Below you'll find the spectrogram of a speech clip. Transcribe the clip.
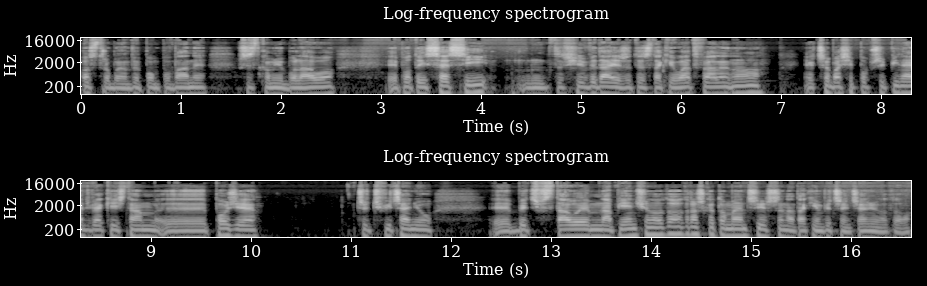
ostro byłem wypompowany. Wszystko mnie bolało. E, po tej sesji mm, to się wydaje, że to jest takie łatwe, ale no jak trzeba się poprzypinać w jakiejś tam e, pozie czy ćwiczeniu y, być w stałym napięciu, no to troszkę to męczy jeszcze na takim wycieńczeniu, no to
